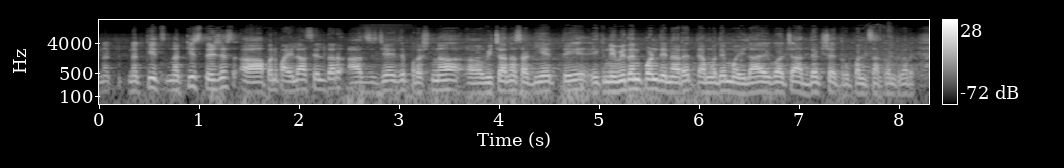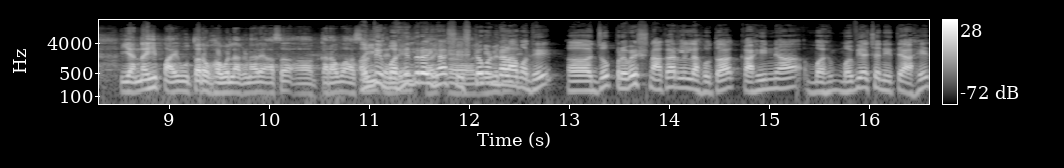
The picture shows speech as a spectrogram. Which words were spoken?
नक्कीच नक्कीच तेजस. आपण पाहिलं असेल तर आज जे जे प्रश्न विचारण्यासाठी आहेत ते एक निवेदन पण देणार आहेत. त्यामध्ये महिला आयोगाच्या अध्यक्ष आहेत रुपाली चाकणकर यांनाही पाय उतार व्हावं लागणार आहे असं करावं असं महेंद्र ह्या शिष्टमंडळामध्ये जो प्रवेश नाकारलेला होता काहींना मवियाच्या नेत्या आहेत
